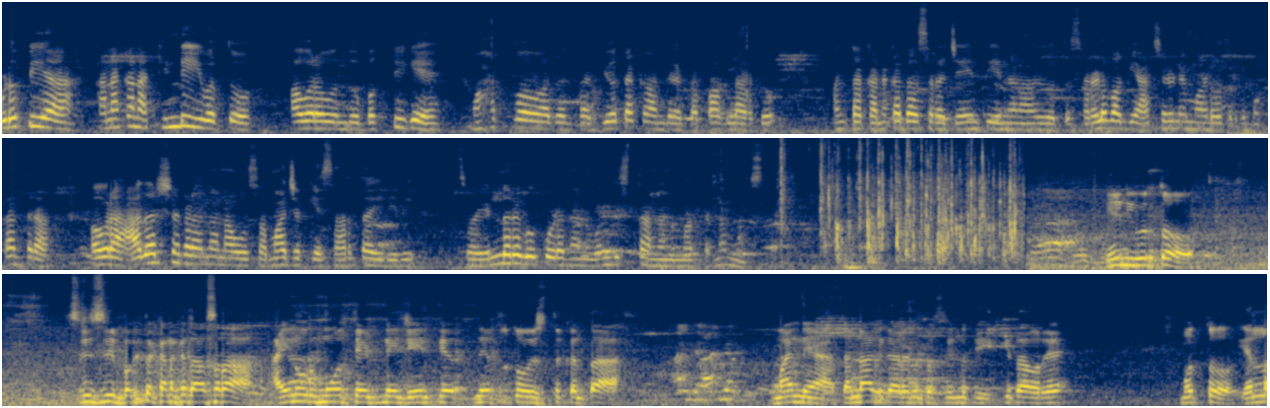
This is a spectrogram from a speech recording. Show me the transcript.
ಉಡುಪಿಯ ಕನಕನ ಕಿಂಡಿ ಇವತ್ತು ಅವರ ಒಂದು ಭಕ್ತಿಗೆ ಮಹತ್ವವಾದಂಥ ದ್ಯೋತಕ ಅಂದರೆ ತಪ್ಪಾಗಲಾರ್ದು ಅಂಥ ಕನಕದಾಸರ ಜಯಂತಿಯನ್ನು ನಾವು ಇವತ್ತು ಸರಳವಾಗಿ ಆಚರಣೆ ಮಾಡೋದ್ರ ಮುಖಾಂತರ ಅವರ ಆದರ್ಶಗಳನ್ನು ನಾವು ಸಮಾಜಕ್ಕೆ ಸಾರ್ತಾ ಇದ್ದೀವಿ. ಸೊ ಎಲ್ಲರಿಗೂ ಕೂಡ ನಾನು ವಂದಿಸ್ತಾ ನನ್ನ ಮಾತನ್ನು ಮುಗಿಸ್ತೇನೆ ಏನು ಇವತ್ತು ಶ್ರೀ ಶ್ರೀ ಭಕ್ತ ಕನಕದಾಸರ ಐನೂರ ಮೂವತ್ತೆಂಟನೇ ಜಯಂತಿಯ ನೇತೃತ್ವ ವಹಿಸ್ತಕ್ಕಂಥ ಮಾನ್ಯ ದಂಡಾಧಿಕಾರಿಗಳಂತ ಶ್ರೀಮತಿ ಗೀತಾ ಅವರೇ ಮತ್ತು ಎಲ್ಲ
